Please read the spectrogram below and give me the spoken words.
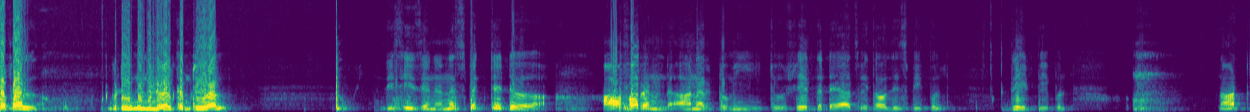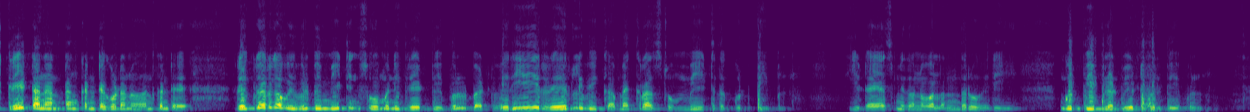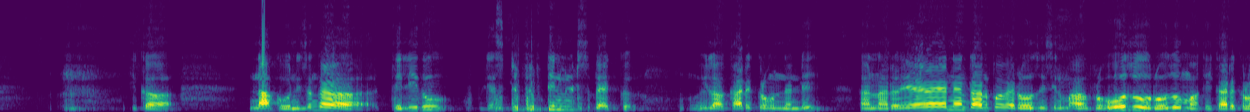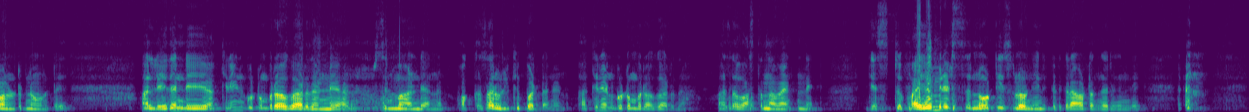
First of all, good evening and welcome to you all. This is an unexpected uh, offer and honor to me to share the dais with all these people, great people. Not great అని అంటాం కంటే కూడాను ఎందుకంటే రెగ్యులర్గా we will be meeting so many great people but very rarely we come across to meet the good people ఈ dais మీద ఉన్న వాళ్ళందరూ very good people and beautiful people ఇక నాకు నిజంగా తెలీదు జస్ట్ ఫిఫ్టీన్ మినిట్స్ బ్యాక్ ఇలా కార్యక్రమం ఉందండి. అన్నారు ఏ నేను రానిపోయే రోజు ఈ సినిమా రోజు రోజు మాకు ఈ కార్యక్రమాలు ఉంటూనే ఉంటాయి. లేదండి అక్కినేని కుటుంబరావు గారిదండి సినిమా అండి అన్నాను ఒక్కసారి ఉలికిపడ్డా నేను. అక్కినేని కుటుంబరావు గారిదా? అసలు వస్తున్నా వెంటనే. జస్ట్ ఫైవ్ మినిట్స్ నోటీస్లో నేను ఇక్కడికి రావటం జరిగింది.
